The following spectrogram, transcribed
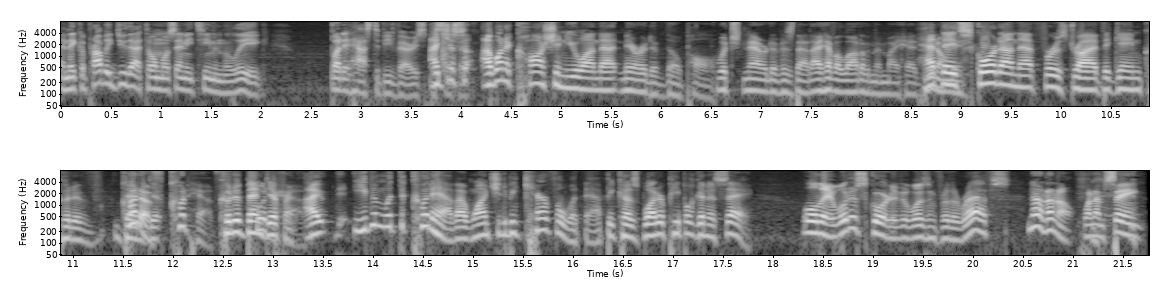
and they could probably do that to almost any team in the league. But it has to be very specific. I just I want to caution you on that narrative though, Paul. Which narrative is that? I have a lot of them in my head. You Had know they me. scored on that first drive, the game could have Could been have, could have, could have been could different. have. I even with the could have, I want you to be careful with that because what are people going to say? Well, they would have scored if it wasn't for the refs. no, no, no. What I'm saying,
